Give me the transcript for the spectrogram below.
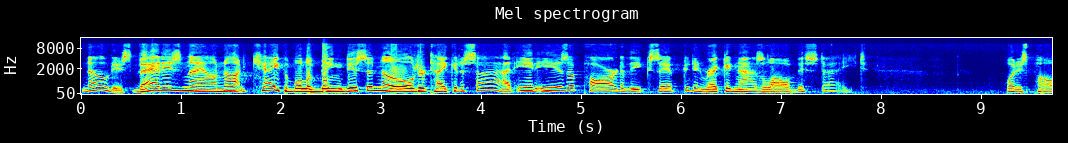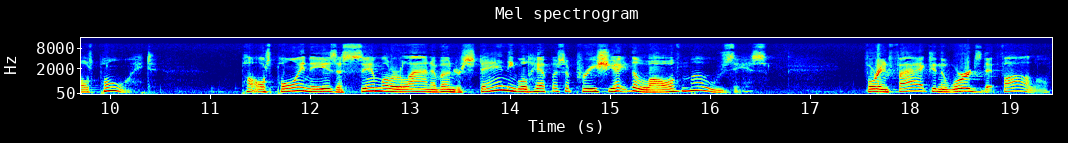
Notice, that is now not capable of being disannulled or taken aside. It is a part of the accepted and recognized law of this state. What is Paul's point? Paul's point is a similar line of understanding will help us appreciate the law of Moses. For in fact, in the words that follow,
